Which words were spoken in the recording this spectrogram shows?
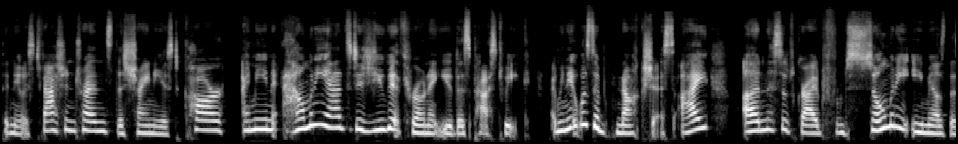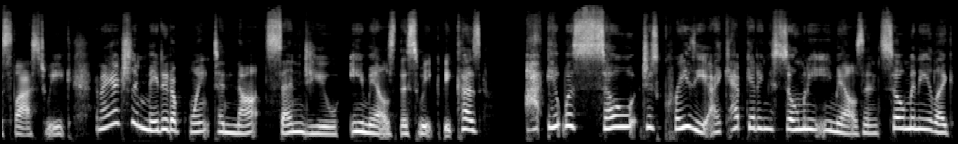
the newest fashion trends, the shiniest car. I mean, how many ads did you get thrown at you this past week? I mean, it was obnoxious. I unsubscribed from so many emails this last week, and I actually made it a point to not send you emails this week because I, it was so just crazy. I kept getting so many emails and so many like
